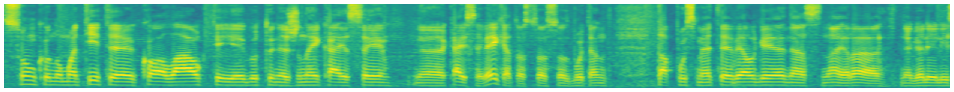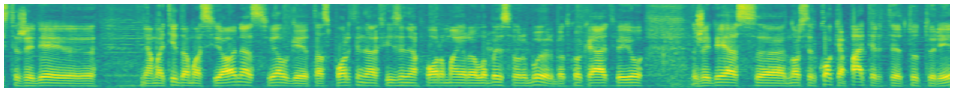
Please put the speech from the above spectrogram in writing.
sunku numatyti, ko laukti, jeigu tu nežinai, ką jisai, e, ką jisai veikia, tos, tos, tos būtent tą pusmetį vėlgi, nes, na, yra, negali lysti žaidėjų nematydamas jo, nes vėlgi ta sportinė fizinė forma yra labai svarbu ir bet kokiu atveju žaidėjas, e, nors ir kokią patirtį tu turi,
